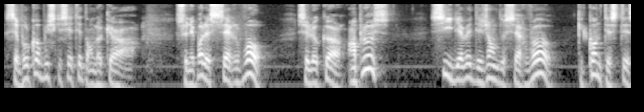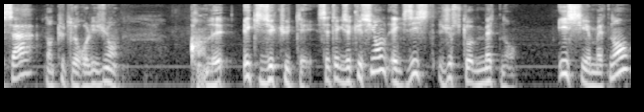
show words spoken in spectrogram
C'est pourquoi, puisque c'était dans le cœur, ce n'est pas le cerveau, c'est le cœur. En plus, s'il y avait des gens de cerveau qui contestaient ça dans toutes les religions, on les exécutait. Cette exécution existe jusqu'à maintenant. Ici et maintenant,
